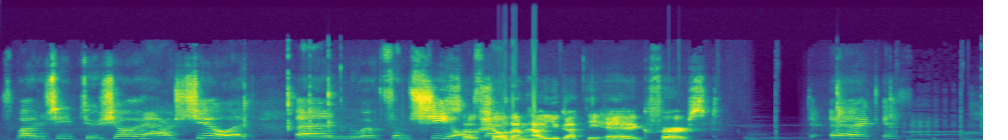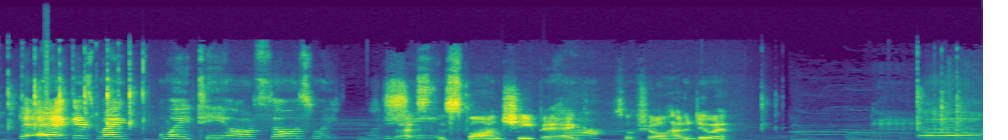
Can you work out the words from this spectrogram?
sponge sheep to show you how to it, and with some shields. So show them how you got the egg first. The egg is the egg is like right here, so it's like So that's sheep. the spawn sheep egg. Yeah. So show them how to do it. Uh,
